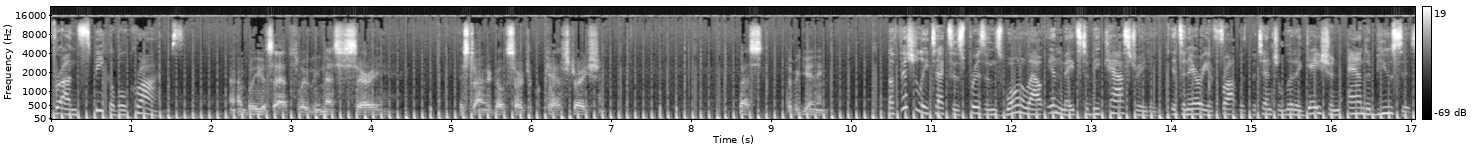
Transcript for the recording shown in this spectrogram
for unspeakable crimes. I believe it's absolutely necessary is to undergo surgical castration. That's the beginning. Officially, Texas prisons won't allow inmates to be castrated. It's an area fraught with potential litigation and abuses.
